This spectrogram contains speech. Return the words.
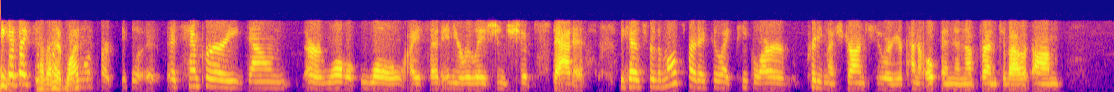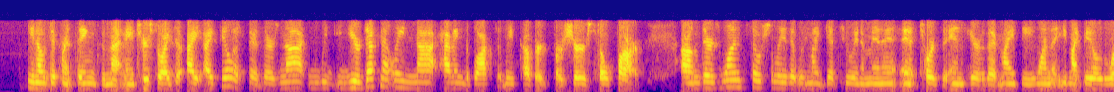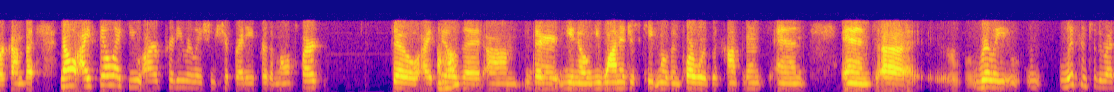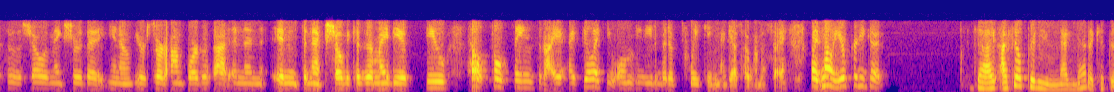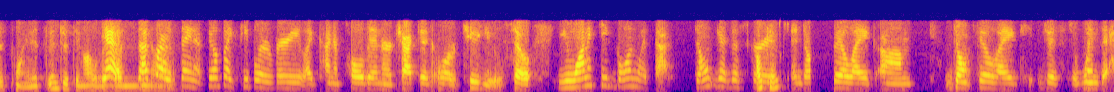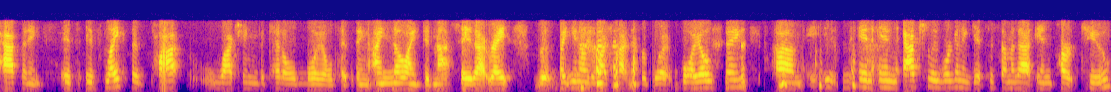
Because I feel have like I had for what? the most part, people a temporary down or lull, lull. I said in your relationship status. Because for the most part, I feel like people are pretty much drawn to you, or you're kind of open and upfront about, um, you know, different things in that nature. So I, I, I feel like that there's not, we, you're definitely not having the blocks that we've covered for sure so far. Um, there's one socially that we might get to in a minute and towards the end here that might be one that you might be able to work on. But no, I feel like you are pretty relationship ready for the most part. So I feel uh-huh. that um there you know, you want to just keep moving forward with confidence and and uh really listen to the rest of the show and make sure that you know you're sort of on board with that and then in the next show because there may be a few helpful things that I, I feel like you only need a bit of tweaking i guess i want to say but no you're pretty good yeah I, I feel pretty magnetic at this point it's interesting all of a yes, sudden that's you know, what I was saying. It feels like people are very like kind of pulled in or attracted or to you. So you want to keep going with that. Don't get discouraged okay. and don't feel like um don't feel like just when's it happening it's it's like the pot watching the kettle boil type thing. I know I did not say that right, but but you know the watch pot never boils thing. Um, it, and and actually we're going to get to some of that in part two,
